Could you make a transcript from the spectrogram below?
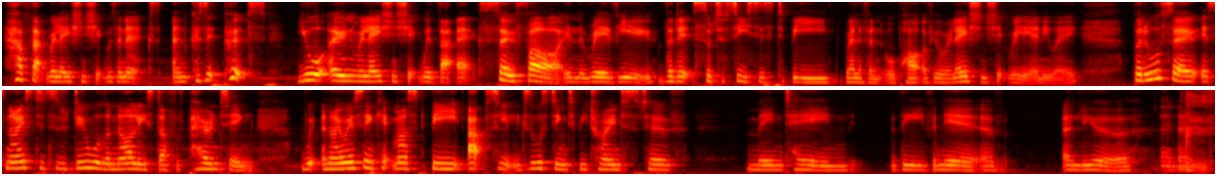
have that relationship with an ex, and because it puts your own relationship with that ex so far in the rear view that it sort of ceases to be relevant or part of your relationship, really, anyway. But also, it's nice to sort of do all the gnarly stuff of parenting. And I always think it must be absolutely exhausting to be trying to sort of maintain the veneer of allure and, and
